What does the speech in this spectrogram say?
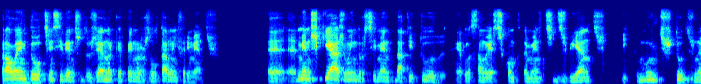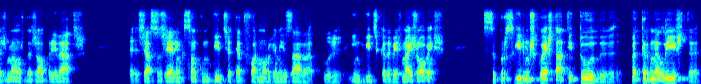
para além de outros incidentes do género que apenas resultaram em ferimentos. Eh, a menos que haja um endurecimento da atitude em relação a estes comportamentos desviantes e que muitos estudos nas mãos das autoridades eh, já sugerem que são cometidos até de forma organizada por indivíduos cada vez mais jovens, se prosseguirmos com esta atitude paternalista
